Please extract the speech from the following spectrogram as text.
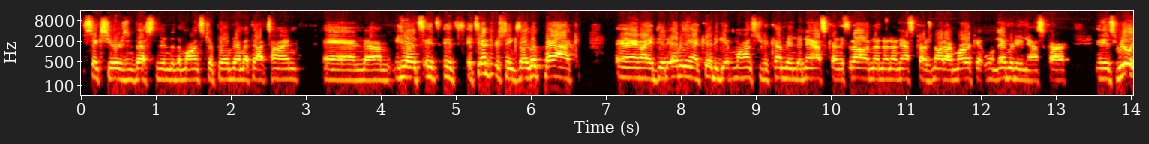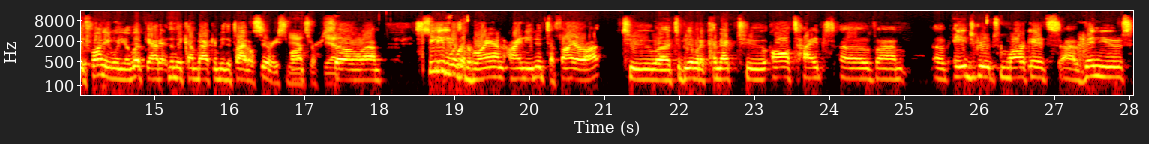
six years invested into the Monster program at that time, and um, you know, it's it's it's it's interesting because I look back and I did everything I could to get Monster to come into NASCAR. And they said, "Oh no, no, no, NASCAR is not our market. We'll never do NASCAR." And it's really funny when you look at it, and then they come back and be the title series sponsor. yeah. So, um, Speed was a brand I needed to fire up to uh, to be able to connect to all types of um, of age groups, markets, uh, venues.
